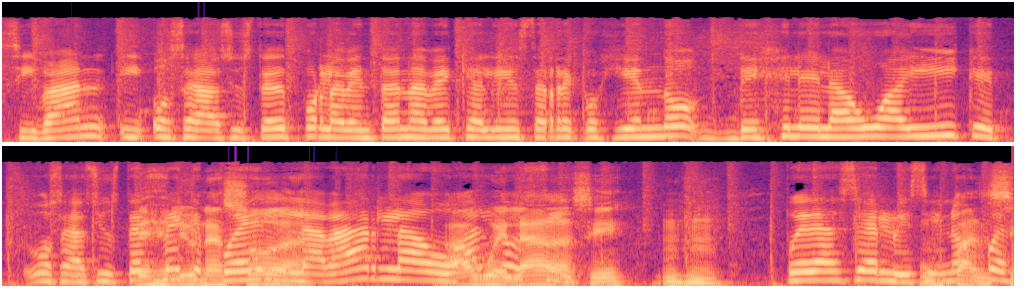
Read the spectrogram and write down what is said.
Si van, y, o sea, si usted por la ventana ve que alguien está recogiendo, déjele el agua ahí, que, o sea, si usted ve que pueden lavarla o algo. Helada, sí puede hacerlo. Y si no, pues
